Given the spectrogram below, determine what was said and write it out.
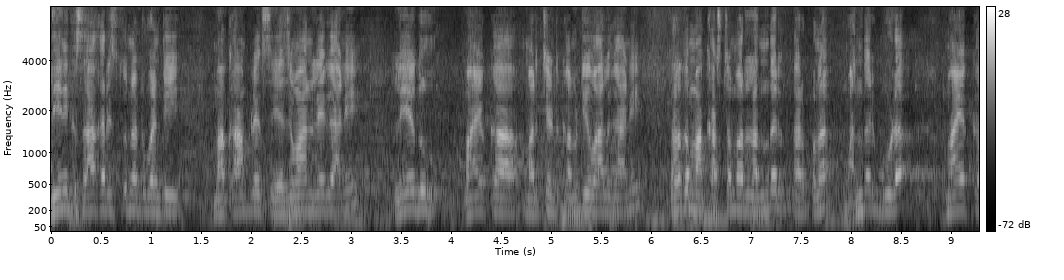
దీనికి సహకరిస్తున్నటువంటి మా కాంప్లెక్స్ యజమానులే కానీ లేదు మా యొక్క మర్చెంట్ కమిటీ వాళ్ళు కానీ తర్వాత మా కస్టమర్లందరి తరఫున అందరికి కూడా మా యొక్క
